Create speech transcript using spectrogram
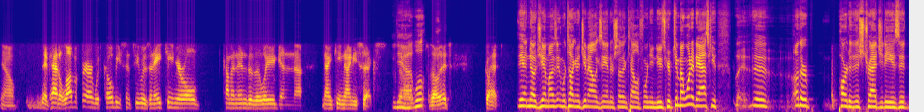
you know they've had a love affair with Kobe since he was an 18 year old coming into the league in uh, 1996. Yeah, so, well, so it's go ahead. Yeah, no, Jim. I was, we're talking to Jim Alexander, Southern California News Group. Jim, I wanted to ask you the other part of this tragedy is that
